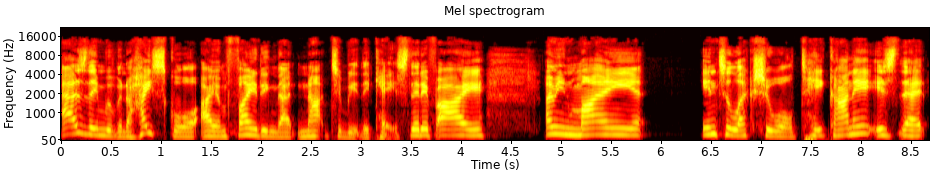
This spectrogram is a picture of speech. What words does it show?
as they move into high school, I am finding that not to be the case. That if I, I mean, my intellectual take on it is that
